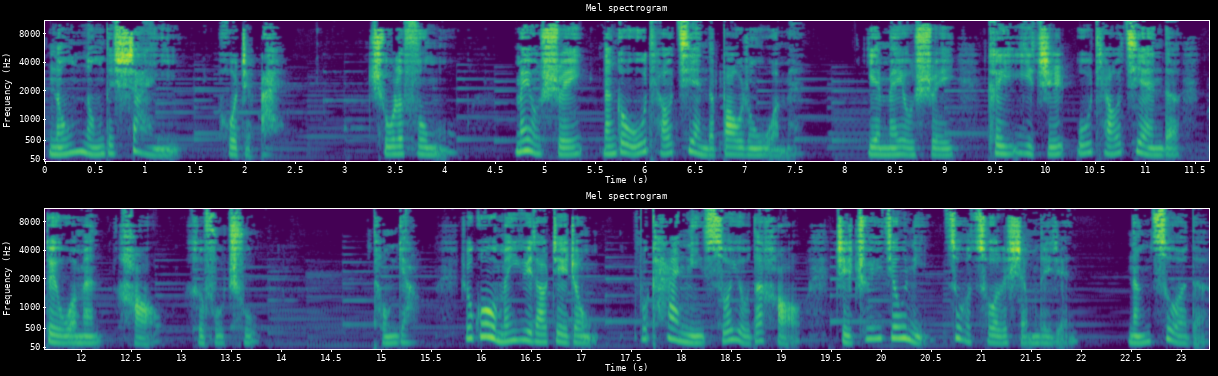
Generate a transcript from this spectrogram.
浓浓的善意或者爱，除了父母。没有谁能够无条件的包容我们，也没有谁可以一直无条件的对我们好和付出。同样，如果我们遇到这种不看你所有的好，只追究你做错了什么的人，能做的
